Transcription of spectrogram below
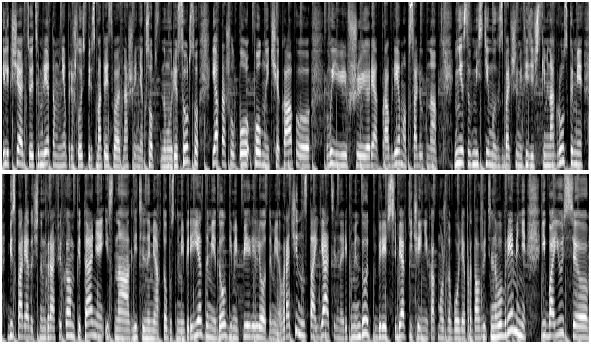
или к счастью, этим летом мне пришлось пересмотреть свое отношение к собственному ресурсу. Я прошел полный чекап, э, выявивший ряд проблем, абсолютно несовместимых с большими физическими нагрузками, беспорядочным графиком питания и сна, длительными автобусными переездами и долгими перелетами. Врачи настоятельно рекомендуют поберечь себя в течение как можно более продолжительного времени, и боюсь, э,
